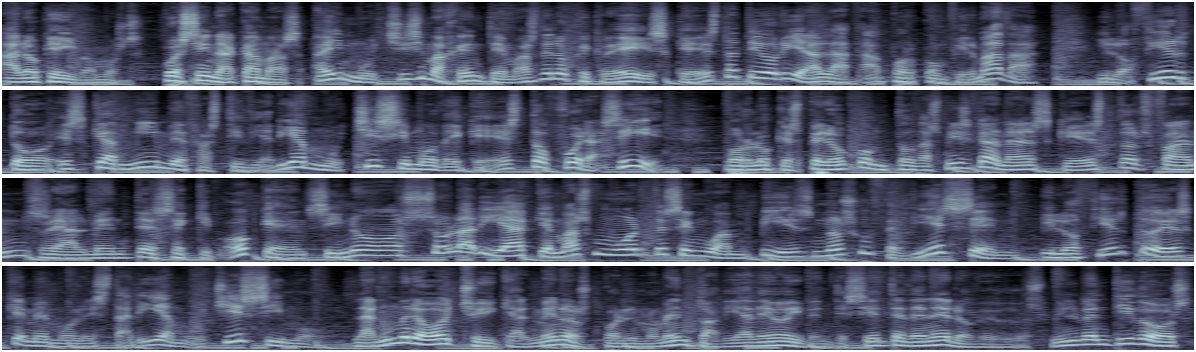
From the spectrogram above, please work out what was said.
a lo que íbamos. Pues sí, Nakamas, hay muchísima gente, más de lo que creéis, que esta teoría la da por confirmada. Y lo cierto es que a mí me fastidiaría muchísimo de que esto fuera así, por lo que espero con todas mis ganas que estos fans realmente se equivoquen, si no, solo haría que más muertes en One Piece no sucediesen, y lo cierto es que me molestaría muchísimo. La número 8, y que al menos por el momento a día de hoy, 27 de enero de 2022,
